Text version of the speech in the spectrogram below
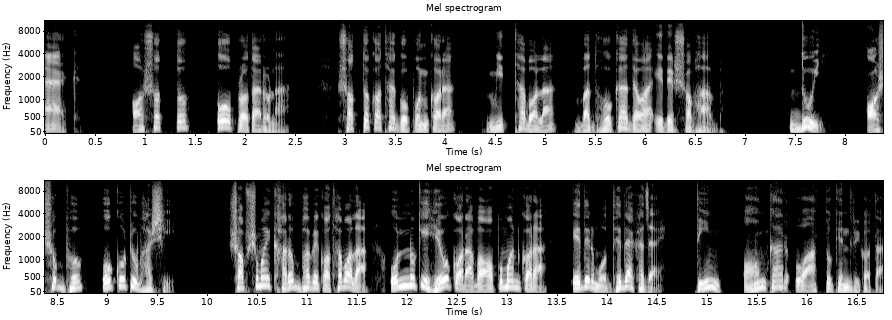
এক, অসত্য ও প্রতারণা। সত্য কথা গোপন করা, মিথ্যা বলা বা ধোকা দেওয়া এদের স্বভাব। দুই, অসভ্য ও কটুভাষী। সবসময় খারাপভাবে কথা বলা, অন্যকে হেয় করা বা অপমান করা এদের মধ্যে দেখা যায়। তিন, অহংকার ও আত্মকেন্দ্রিকতা।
